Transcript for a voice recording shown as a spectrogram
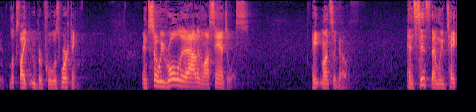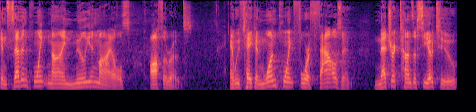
It looks like Uberpool is working. And so we rolled it out in Los Angeles eight months ago. And since then, we've taken 7.9 million miles off the roads. And we've taken 1.4 thousand metric tons of CO2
